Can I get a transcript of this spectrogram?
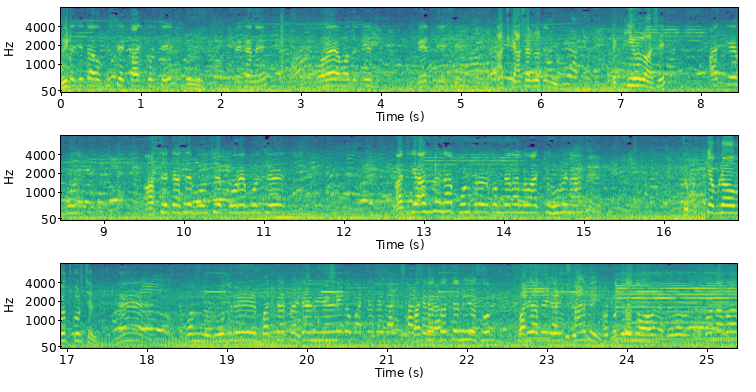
ভিডিও যেটা অফিসে কাজ করছে এখানে ওরাই আমাদেরকে ডেট দিয়েছে। আজকে আসার জন্য? কি হলো আসে আজকে বল আসে টাসে বলছে পরে বলছে আজকে আসবে না ফোন করে এরকম জানালো আজকে হবে না। তো কি আপনারা অবরোধ করছেন? হ্যাঁ এখন রোদরে বাচ্চা টাচ্চা নিয়ে বাচ্চা টাচ্চা নিয়ে সব ছাড়বে? এখন আবার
